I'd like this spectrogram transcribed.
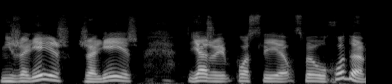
Не жалеешь, жалеешь. Я же после своего ухода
